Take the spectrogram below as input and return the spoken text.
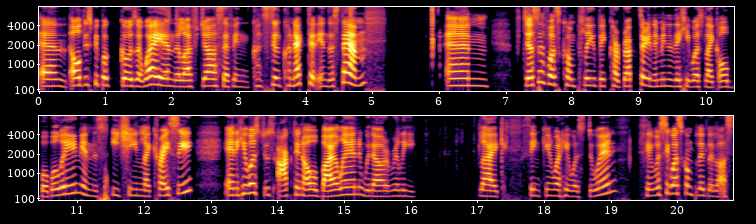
and all these people goes away and they left Joseph in still connected in the stem. And Joseph was completely corrupted in the minute that he was like all bubbling and itching like crazy, and he was just acting all violent without really like thinking what he was doing. He was he was completely lost.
